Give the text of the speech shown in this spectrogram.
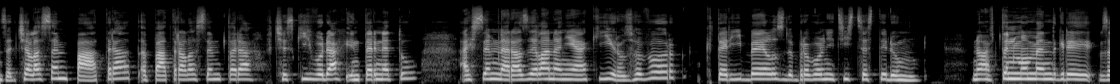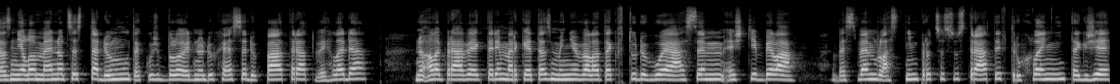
Začala jsem pátrat a pátrala jsem teda v českých vodách internetu, až jsem narazila na nějaký rozhovor, který byl z dobrovolnicí z cesty domů. No a v ten moment, kdy zaznělo jméno Cesta domů, tak už bylo jednoduché se dopátrat, vyhledat. No ale právě jak tady Markéta zmiňovala, tak v tu dobu já jsem ještě byla ve svém vlastním procesu ztráty v truchlení, takže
